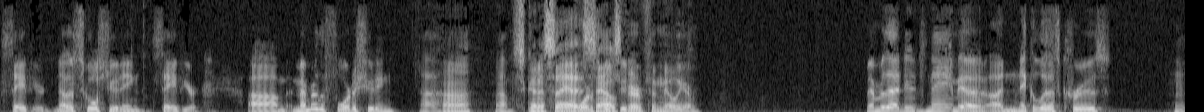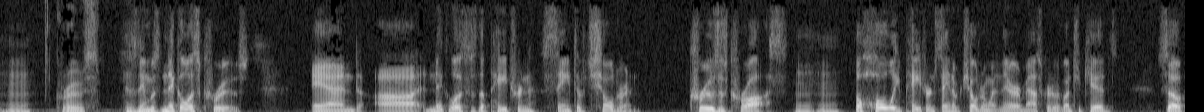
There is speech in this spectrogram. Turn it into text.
Savior. Another school shooting, Savior. Um, remember the Florida shooting? Uh huh. I was going to say, it Florida sounds very familiar. Remember that dude's name, uh, uh, Nicholas Cruz? Mm-hmm. Cruz. His name was Nicholas Cruz, and uh, Nicholas is the patron saint of children. Cruz is cross. Mm-hmm. The holy patron saint of children went in there and massacred a bunch of kids. So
